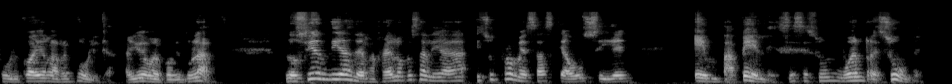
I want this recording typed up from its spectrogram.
publicó ayer la República, ayúdame con titular. Los 100 días de Rafael López Aliaga y sus promesas que aún siguen en papeles. Ese es un buen resumen.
